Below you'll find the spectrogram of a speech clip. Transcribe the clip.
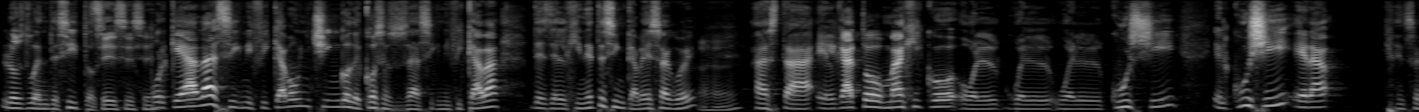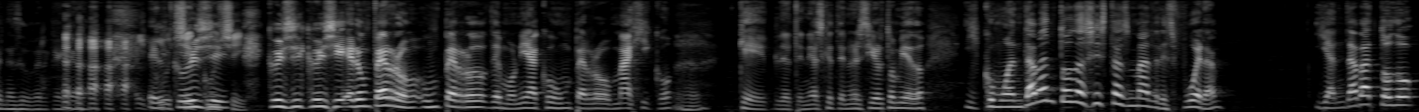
los duendecitos. Sí, sí, sí. Porque hada significaba un chingo de cosas. O sea, significaba desde el jinete sin cabeza, güey Ajá. hasta el gato mágico o el, o el, o el kushi. El kushi era... Suena súper cagado. El kushi, kushi. Kushi. Era un perro, un perro demoníaco, un perro mágico Ajá. Que le tenías que tener cierto miedo. Y como andaban todas estas madres fuera, y andaba todo,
